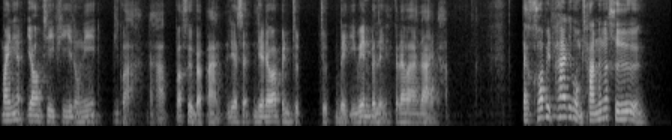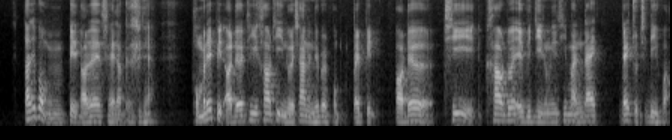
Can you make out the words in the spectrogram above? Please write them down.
ไม้เนี้ยยอม TP ตรงนี้ดีกว่านะครับ ก็คือแบบอ่านเรียกเรียกได้ว่าเป็นจุดจุดเบรกอีเวนต์ไปเลยก็ได้ว่าได้นะครับ แต่ข้อผิดพลาดที่ผมทำนั่นก็คือ ตอนที่ผมปิดออเดอร์เทรดแล้วเกินเนี่ย ผมไม่ได้ปิดออเดอร์ที่เข้าที่ inversion หนึ่งที่ไปผมไปปิดออเดอร์ที่เข้าด้วย FVG ตรงนี้ที่มันได้ได้จุดที่ดีกว่า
